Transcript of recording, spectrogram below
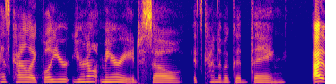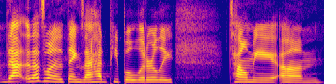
is kind of like well you're you're not married so it's kind of a good thing I, that that's one of the things i had people literally tell me um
